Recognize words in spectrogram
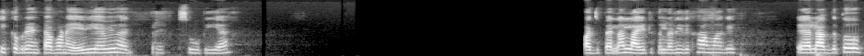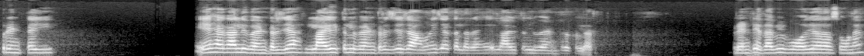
ਇੱਕ ਪ੍ਰਿੰਟ ਆਪਣਾ ਇਹ ਵੀ ਹੈ ਵੀ ਸੂਟ ਹੀ ਹੈ। ਅੱਜ ਪਹਿਲਾਂ ਲਾਈਟ ਕਲਰ ਹੀ ਦਿਖਾਵਾਂਗੇ। ਇਹ ਅਲੱਗ ਤੋਂ ਪ੍ਰਿੰਟ ਹੈ ਜੀ। ਇਹ ਹੈਗਾ ਲਿਵੈਂਡਰ ਜਿਹਾ ਲਾਈਟ ਲਿਵੈਂਡਰ ਜਿਹਾ ਜਾਮਨੀ ਜਿਹਾ ਕਲਰ ਹੈ ਇਹ ਲਾਈਟ ਲਿਵੈਂਡਰ ਕਲਰ ਪ੍ਰਿੰਟ ਇਹਦਾ ਵੀ ਬਹੁਤ ਜ਼ਿਆਦਾ ਸੋਹਣਾ ਹੈ।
